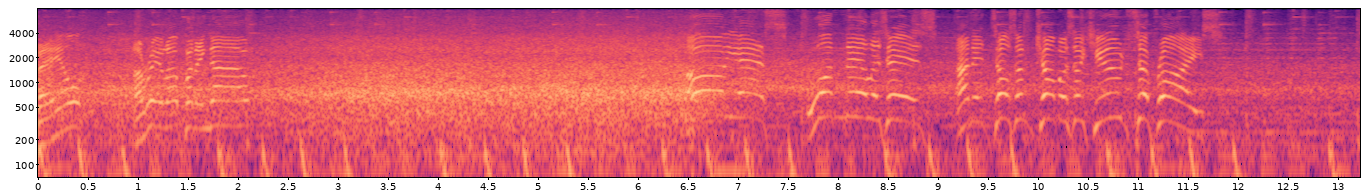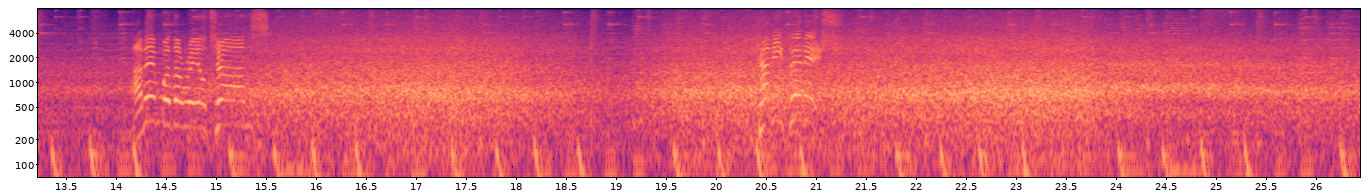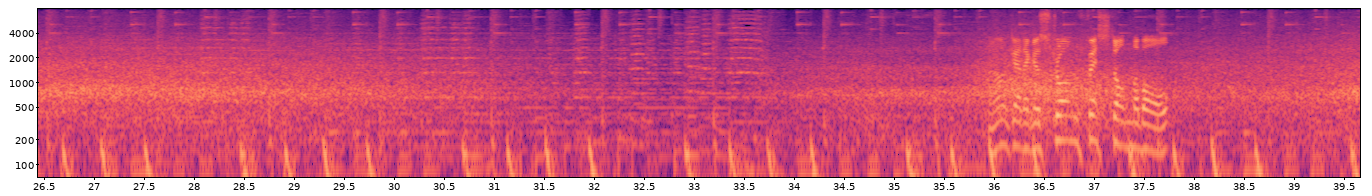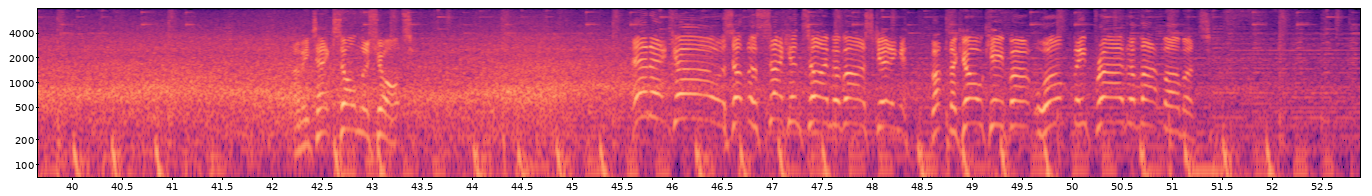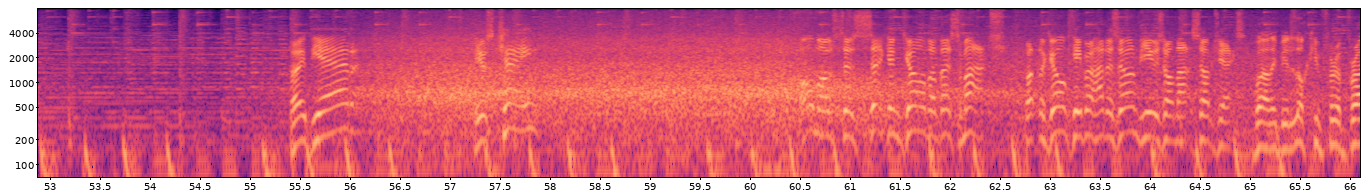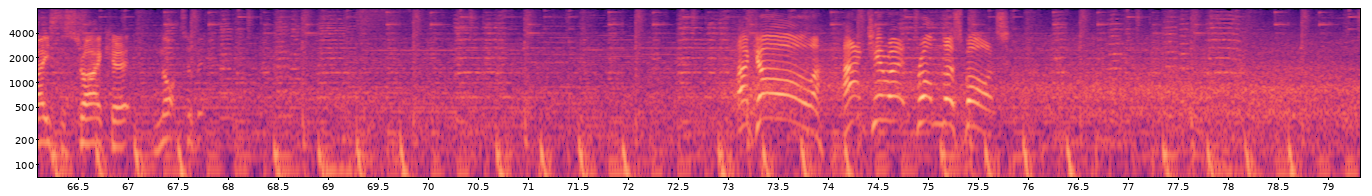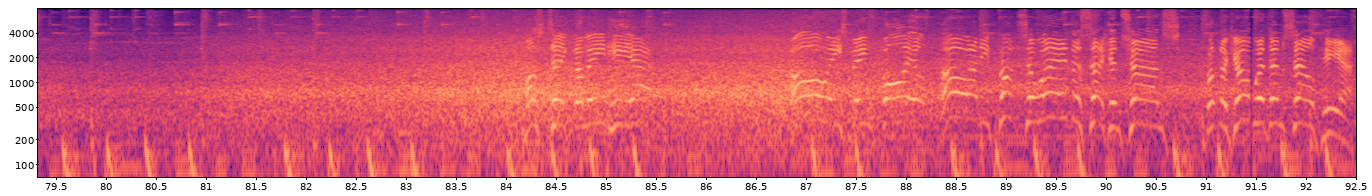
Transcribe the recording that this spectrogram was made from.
Bale, a real opening now. Oh yes, 1-0 it is, and it doesn't come as a huge surprise. And in with a real chance. Getting a strong fist on the ball. And he takes on the shot. In it goes at the second time of asking, but the goalkeeper won't be proud of that moment. Pierre. Here's Kane. Almost his second goal of this match, but the goalkeeper had his own views on that subject. Well, he'd be looking for a brace, the striker, not to be... A goal! Accurate from the spot. Second chance. But the goal with himself here.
